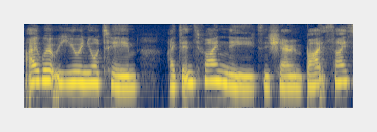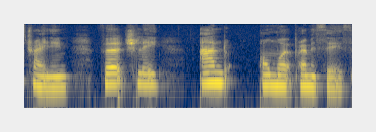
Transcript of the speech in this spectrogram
I work with you and your team identifying needs and sharing bite sized training virtually and on work premises.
